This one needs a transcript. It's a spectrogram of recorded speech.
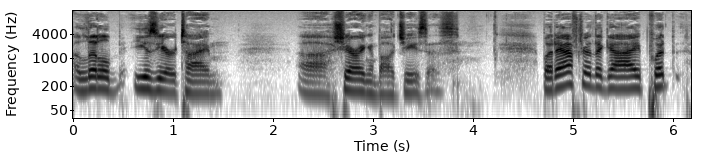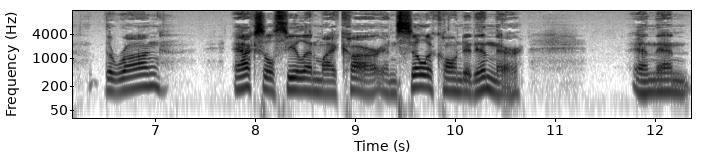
a little easier time uh, sharing about Jesus. But after the guy put the wrong axle seal in my car and siliconed it in there and then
